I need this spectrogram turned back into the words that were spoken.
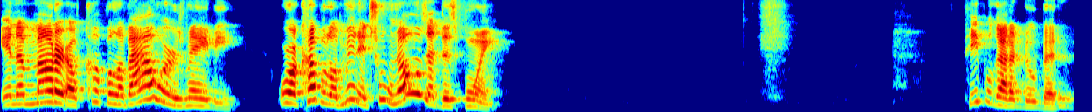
in a matter of couple of hours, maybe, or a couple of minutes. Who knows at this point? People got to do better.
